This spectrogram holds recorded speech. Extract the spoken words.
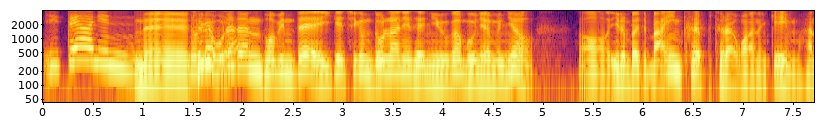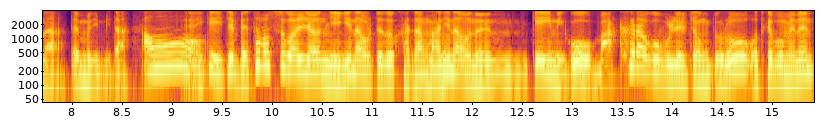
이때 아닌 네 논란이요? 되게 오래된 법인데 이게 지금 논란이 된 이유가 뭐냐면요. 어, 이른바 이제 마인크래프트라고 하는 게임 하나 때문입니다. 네, 이게 이제 메타버스 관련 얘기 나올 때도 가장 많이 나오는 게임이고 마크라고 불릴 정도로 어떻게 보면은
